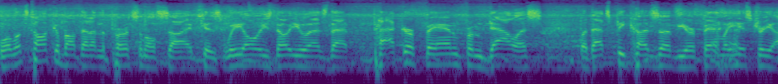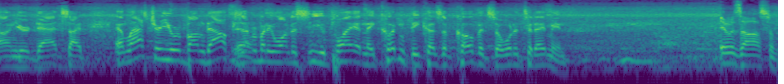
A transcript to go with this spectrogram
Well, let's talk about that on the personal side because we always know you as that Packer fan from Dallas, but that's because of your family history on your dad's side. And last year you were bummed out because Yeah. everybody wanted to see you play and they couldn't because of COVID. So what did today mean? It was awesome.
